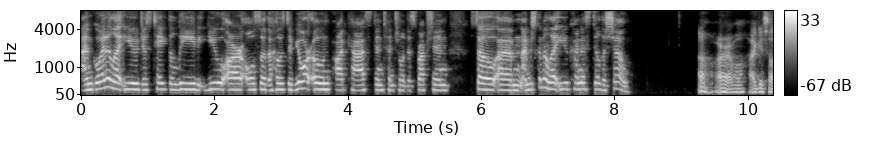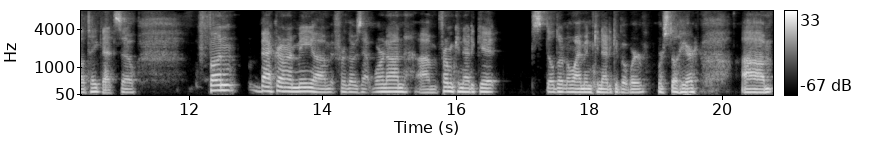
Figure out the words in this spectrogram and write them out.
I'm going to let you just take the lead. You are also the host of your own podcast, Intentional Disruption. So um, I'm just going to let you kind of steal the show. Oh, all right. Well, I guess I'll take that. So, fun background on me um, for those that weren't on. Um, from Connecticut. Still don't know why I'm in Connecticut, but we're we're still here. Um,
